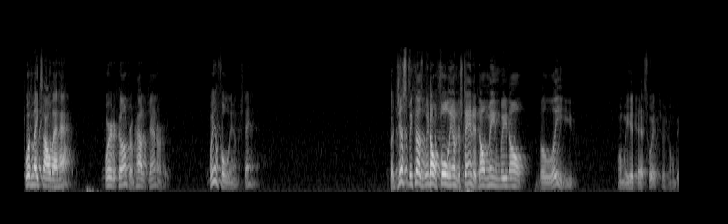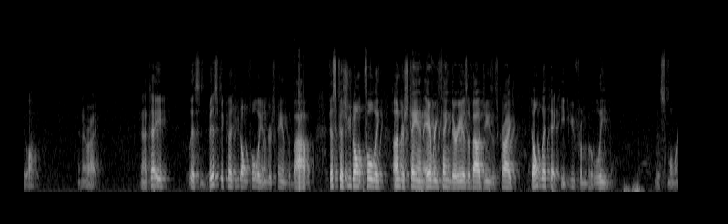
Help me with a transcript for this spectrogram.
What makes all that happen? Where did it come from? How it generate? We don't fully understand that. But just because we don't fully understand it, don't mean we don't believe when we hit that switch there's going to be light. Isn't that right? Can I tell you? Listen, just because you don't fully understand the Bible, just because you don't fully understand everything there is about Jesus Christ, don't let that keep you from believing this morning.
